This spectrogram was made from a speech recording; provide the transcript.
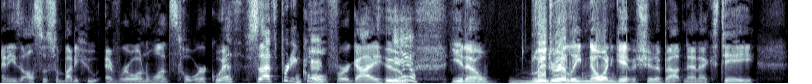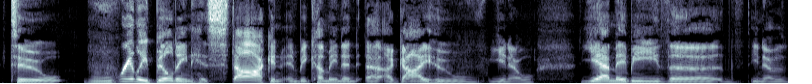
and he's also somebody who everyone wants to work with. So that's pretty cool for a guy who, Yeah. you know, literally no one gave a shit about in NXT to really building his stock and, and becoming a, a guy who, you know, yeah, maybe the you know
